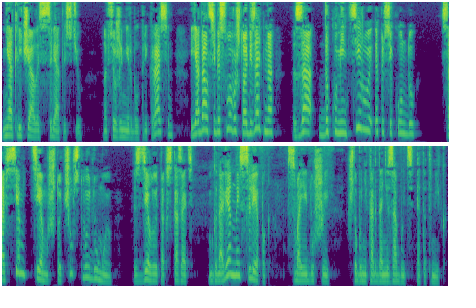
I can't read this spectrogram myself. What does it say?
не отличалась святостью, но все же мир был прекрасен, я дал себе слово, что обязательно задокументирую эту секунду со всем тем, что чувствую и думаю, сделаю, так сказать, мгновенный слепок своей души, чтобы никогда не забыть этот миг.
